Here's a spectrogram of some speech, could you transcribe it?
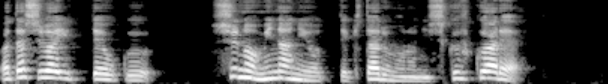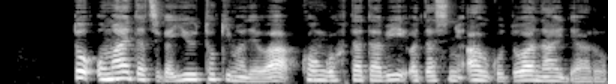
私は言っておく。主の皆によって来たる者に祝福あれ。とお前たちが言う時までは、今後再び私に会うことはないであろう。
